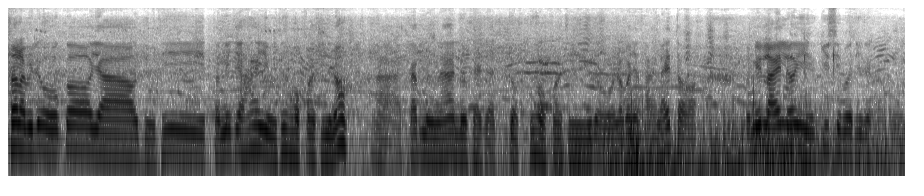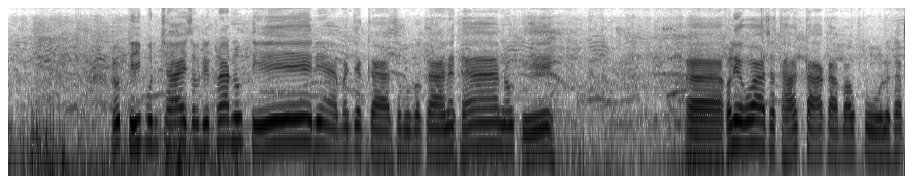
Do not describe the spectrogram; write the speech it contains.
สำหรับวิดีโอก็ยาวอยู่ที่ตอนนี้จะให้อยู่ที่ 6 นาทีเนาะอ่าแป๊บหนึ่งนะดูแต่จะจบที่ 6 นาทีวิดีโอแล้วก็จะถ่ายไลฟ์ต่อ ตอนนี้ไลฟ์เหลืออีก 20 นาทีนะครับผมน้องตีปุญชัยสวัสดีครับน้องตีเนี่ยบรรยากาศสมุทรปราการนะครับน้องตีอ่าเขาเรียกว่าสถานตากากาศบางปูนะครับ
